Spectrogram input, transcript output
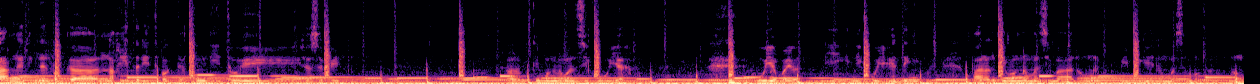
pangit tingnan pagka nakita dito pagdating dito eh sasabihin parang timang naman si kuya. kuya ba yun? Hindi, hindi kuya yun. Tingin ko. Parang timang naman si Manong nagbibigay ng masamang ano, ng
